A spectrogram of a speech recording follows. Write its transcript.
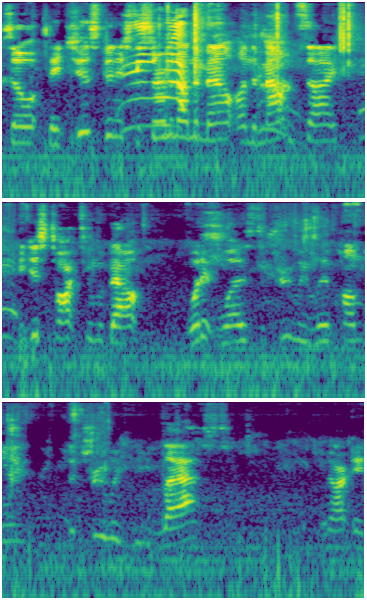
So they just finished the Sermon on the Mount on the mountainside. He just talked to them about what it was to truly live humbly, to truly be last, and, our, and,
